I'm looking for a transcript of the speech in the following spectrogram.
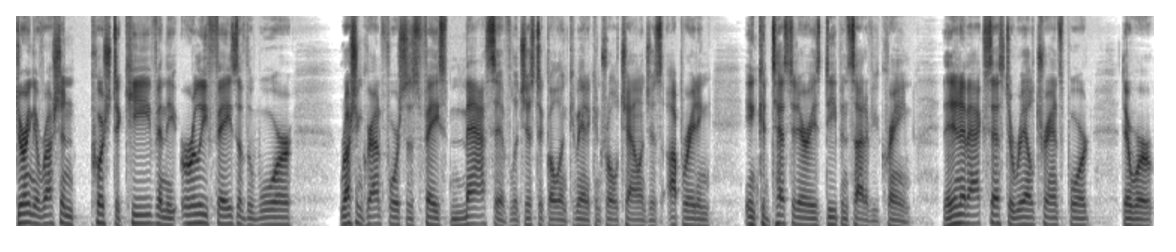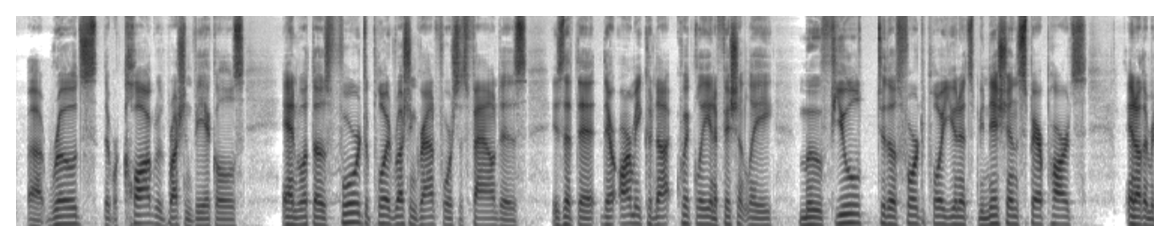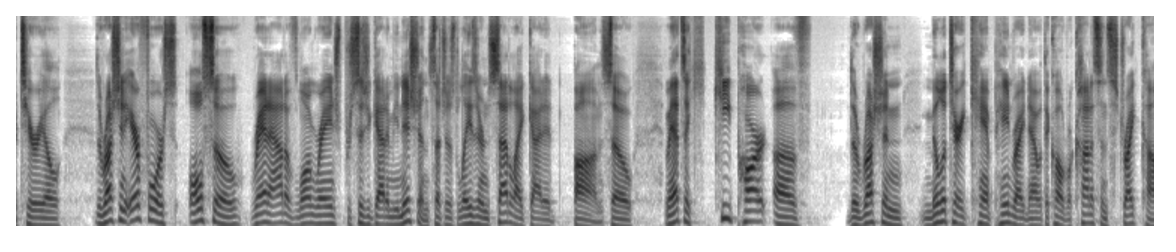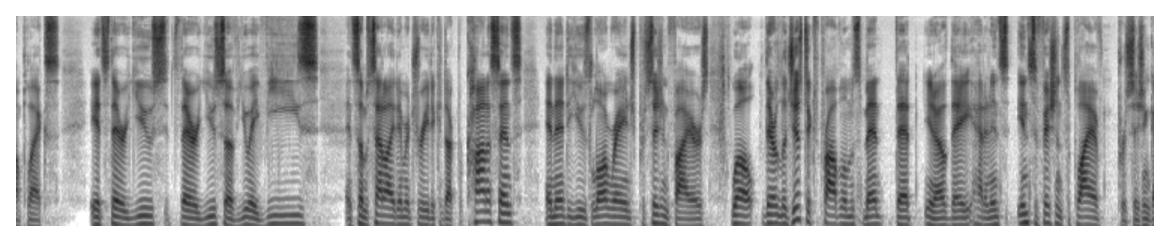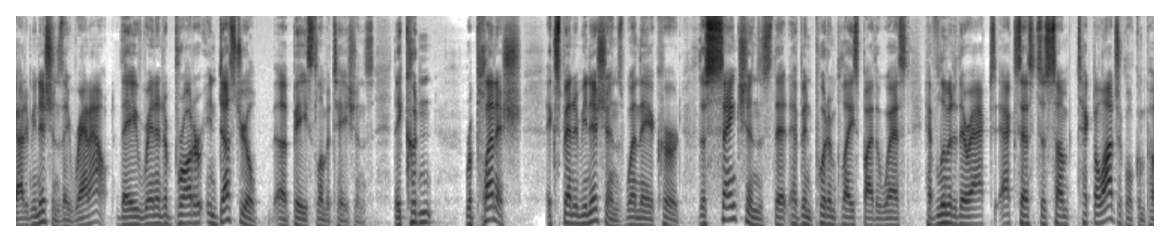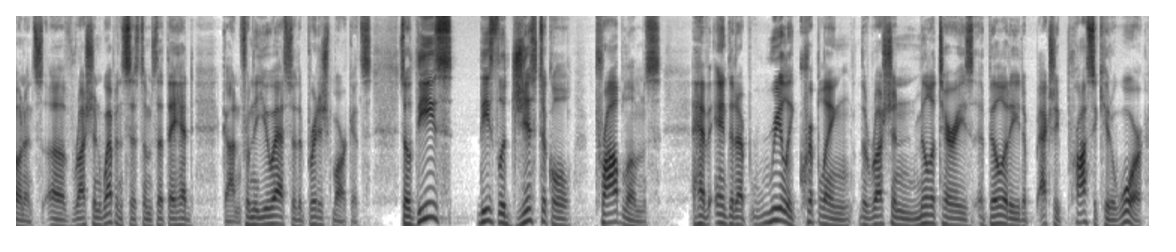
During the Russian push to Kiev in the early phase of the war, Russian ground forces faced massive logistical and command and control challenges operating in contested areas deep inside of Ukraine. They didn't have access to rail transport. There were uh, roads that were clogged with Russian vehicles. And what those forward deployed Russian ground forces found is, is that the, their army could not quickly and efficiently move fuel to those forward deployed units, munitions, spare parts, and other material. The Russian Air Force also ran out of long range precision guided munitions, such as laser and satellite guided bombs. So, I mean, that's a key part of the Russian military campaign right now, what they call reconnaissance strike complex. It's their use, it's their use of UAVs and some satellite imagery to conduct reconnaissance and then to use long range precision fires. Well, their logistics problems meant that, you know, they had an ins- insufficient supply of precision guided munitions. They ran out. They ran into broader industrial uh, based limitations. They couldn't replenish expended munitions when they occurred. The sanctions that have been put in place by the West have limited their act- access to some technological components of Russian weapon systems that they had gotten from the US or the British markets. So these these logistical problems have ended up really crippling the Russian military's ability to actually prosecute a war.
